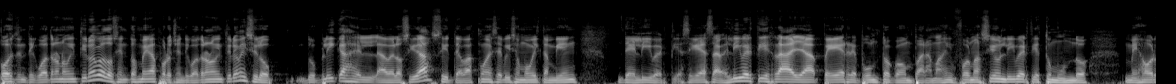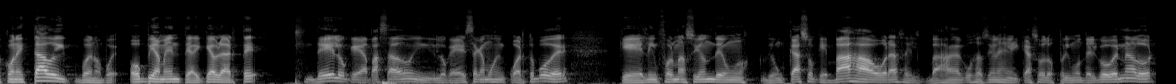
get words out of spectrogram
por 74.99, 200 megas por 84.99 y si lo duplicas la velocidad, si te vas con el servicio móvil también de Liberty. Así que ya sabes, libertyrayapr.com para más información. Liberty es tu mundo mejor conectado y bueno, pues obviamente hay que hablarte de lo que ha pasado y lo que ayer sacamos en Cuarto Poder que es la información de, un, de un caso que baja ahora, bajan acusaciones en el caso de los primos del gobernador,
